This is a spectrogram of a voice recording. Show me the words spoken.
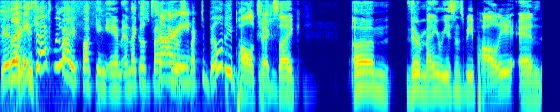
it's Like- exactly why I fucking am, and that goes back Sorry. to respectability politics. Like, um, there are many reasons to be poly, and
